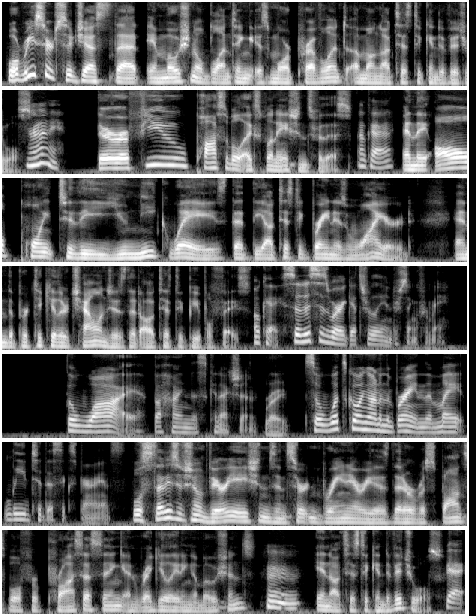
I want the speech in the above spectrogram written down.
Well, research suggests that emotional blunting is more prevalent among autistic individuals. Right. There are a few possible explanations for this, Okay. and they all point to the unique ways that the autistic brain is wired and the particular challenges that autistic people face. Okay, so this is where it gets really interesting for me. The why behind this connection. Right. So what's going on in the brain that might lead to this experience? Well, studies have shown variations in certain brain areas that are responsible for processing and regulating emotions Hmm. in autistic individuals. Okay.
